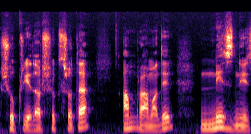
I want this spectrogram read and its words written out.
সুপ্রিয় দর্শক শ্রোতা, আমরা আমাদের নিজ নিজ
